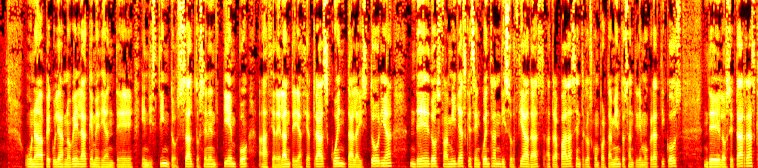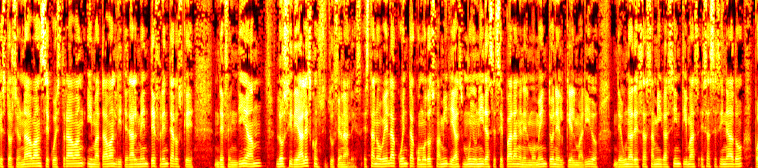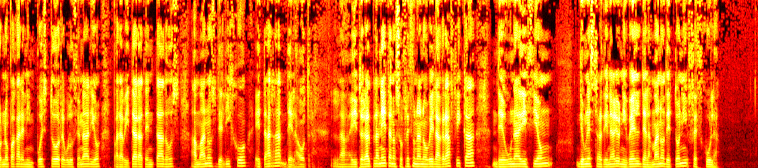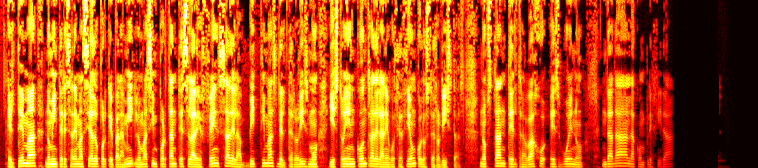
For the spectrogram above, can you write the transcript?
una peculiar novela que mediante indistintos saltos en el tiempo, hacia adelante y hacia atrás, cuenta la historia de dos familias que se encuentran disociadas, atrapadas entre los comportamientos antidemocráticos de los etarras que extorsionaban, secuestraban y mataban literalmente frente a los que defendían los ideales constitucionales. Esta novela cuenta cómo dos familias muy unidas se separan en el momento en el que el marido de una de esas amigas íntimas es asesinado por pagar el impuesto revolucionario para evitar atentados a manos del hijo etarra de la otra. La editorial Planeta nos ofrece una novela gráfica de una edición de un extraordinario nivel de la mano de Tony Fezjula. El tema no me interesa demasiado porque para mí lo más importante es la defensa de las víctimas del terrorismo y estoy en contra de la negociación con los terroristas. No obstante, el trabajo es bueno dada la complejidad.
